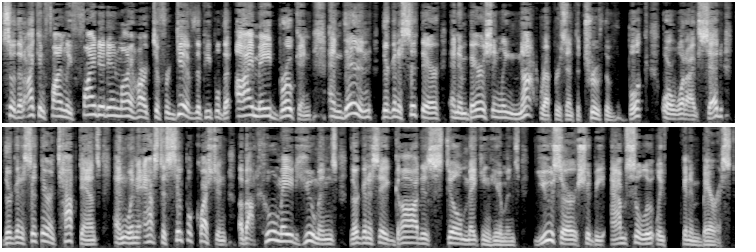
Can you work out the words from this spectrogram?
so that I can finally find it in my heart to forgive the people that I made broken. And then they're going to sit there and embarrassingly not represent the truth of the book or what I've said. They're going to sit there and tap dance. And when asked a simple question about who made humans, they're going to say God is still making humans. You, sir, should be absolutely embarrassed.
